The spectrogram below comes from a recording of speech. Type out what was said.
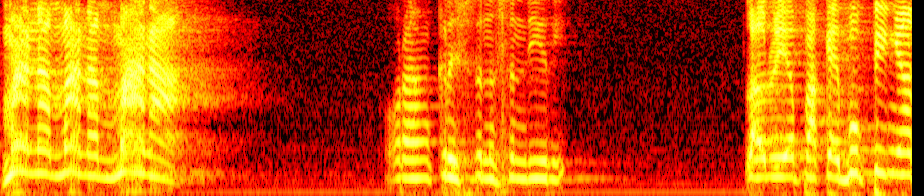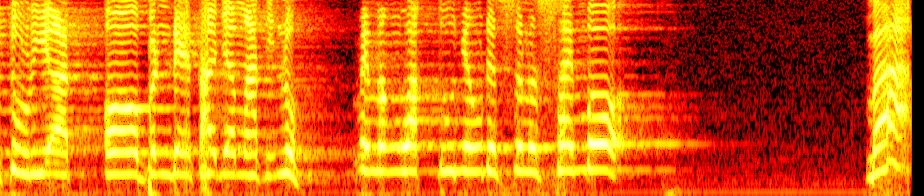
Mana, mana, mana? Orang Kristen sendiri. Lalu dia pakai buktinya tuh lihat, oh pendeta aja mati. Loh, memang waktunya udah selesai, Mbok. Mbak.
